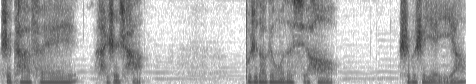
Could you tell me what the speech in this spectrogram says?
是咖啡还是茶？不知道跟我的喜好是不是也一样？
